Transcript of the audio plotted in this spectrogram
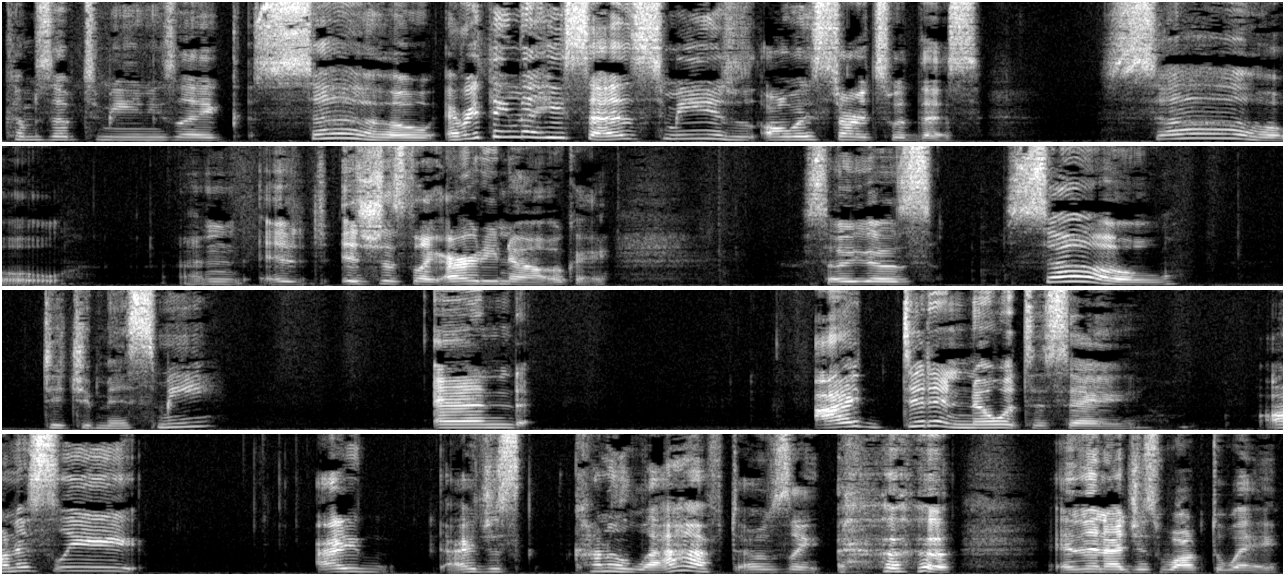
comes up to me and he's like, So, everything that he says to me is always starts with this. So, and it, it's just like, I already know. Okay. So he goes, So, did you miss me? And I didn't know what to say. Honestly, I I just kind of laughed. I was like, and then I just walked away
